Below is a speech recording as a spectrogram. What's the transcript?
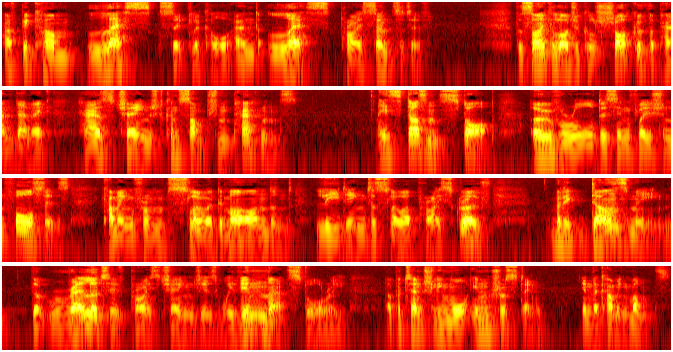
have become less cyclical and less price sensitive. The psychological shock of the pandemic has changed consumption patterns. This doesn't stop overall disinflation forces coming from slower demand and leading to slower price growth. But it does mean that relative price changes within that story are potentially more interesting in the coming months.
